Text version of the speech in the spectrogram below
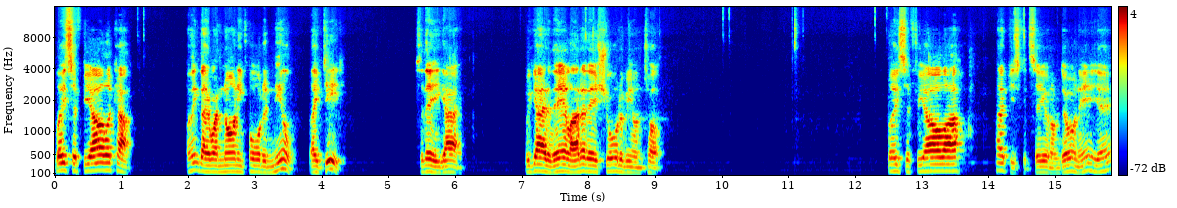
Lisa Fiaola Cup. I think they won 94 to nil. They did. So there you go. We go to their ladder, they're sure to be on top. Lisa Fiaola. Hope you can see what I'm doing here, yeah.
